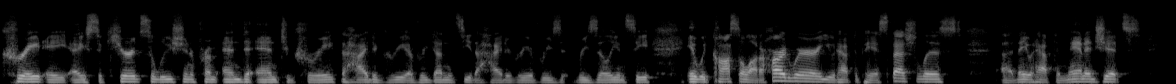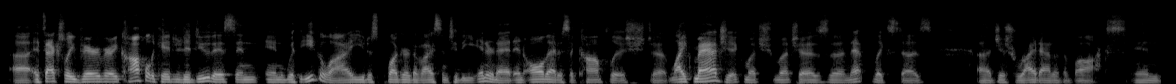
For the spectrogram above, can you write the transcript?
create a, a, secured solution from end to end to create the high degree of redundancy, the high degree of res- resiliency. It would cost a lot of hardware. You would have to pay a specialist. Uh, they would have to manage it. Uh, it's actually very, very complicated to do this. And, and with Eagle Eye, you just plug our device into the internet, and all that is accomplished uh, like magic, much, much as uh, Netflix does, uh, just right out of the box. And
